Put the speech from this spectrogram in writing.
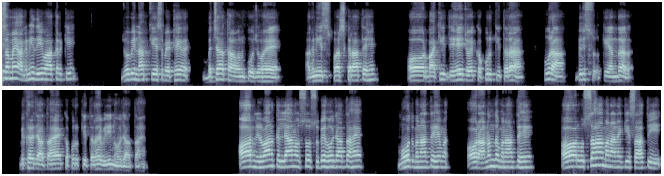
समय अग्निदेव आकर के जो भी नक केस बैठे बचा था, उनको जो है अग्नि स्पर्श कराते हैं और बाकी देह जो है कपूर की तरह पूरा विश्व के अंदर बिखर जाता है, कपूर की तरह विलीन हो जाता है। और निर्वाण कल्याण उत्सव सुबह हो जाता है। मोद मनाते हैं और आनंद मनाते हैं और उत्साह मनाने के साथ ही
